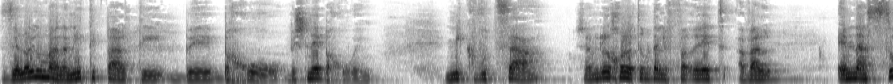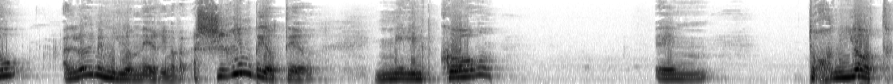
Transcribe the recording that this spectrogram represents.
זה לא יאומן, אני טיפלתי בבחור, בשני בחורים, מקבוצה, שאני לא יכול יותר מדי לפרט, אבל הם נעשו, אני לא יודע אם הם מיליונרים, אבל עשירים ביותר מלמכור הם, תוכניות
